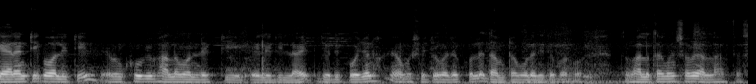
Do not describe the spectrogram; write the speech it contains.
গ্যারান্টি কোয়ালিটির এবং খুবই ভালো মানের একটি এলইডি লাইট যদি প্রয়োজন হয়, অবশ্যই যোগাযোগ করলে দামটা বলে দিতে পারব। তো ভালো থাকবেন সবাই, আল্লাহ হাফেজ।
